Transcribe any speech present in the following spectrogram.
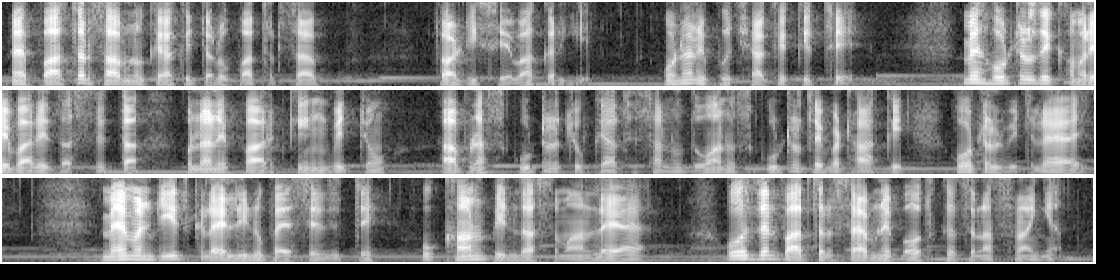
ਮੈਂ ਪਾਤਰ ਸਾਹਿਬ ਨੂੰ ਕਿਹਾ ਕਿ ਚਲੋ ਪਾਤਰ ਸਾਹਿਬ, ਤੁਹਾਡੀ ਸੇਵਾ ਕਰੀਏ। ਉਹਨਾਂ ਨੇ ਪੁੱਛਿਆ ਕਿ ਕਿੱਥੇ? ਮੈਂ ਹੋਟਲ ਦੇ ਕਮਰੇ ਬਾਰੇ ਦੱਸ ਦਿੱਤਾ। ਉਹਨਾਂ ਨੇ ਪਾਰਕਿੰਗ ਵਿੱਚੋਂ ਆਪਣਾ ਸਕੂਟਰ ਚੁੱਕਿਆ ਤੇ ਸਾਨੂੰ ਦੋਵਾਂ ਨੂੰ ਸਕੂਟਰ ਤੇ ਬਿਠਾ ਕੇ ਹੋਟਲ ਵਿੱਚ ਲੈ ਆਏ। ਮੈਂ ਮਨਜੀਤ ਕੜੈਲੀ ਨੂੰ ਪੈਸੇ ਦਿੱਤੇ। ਉਹ ਖਾਣ ਪੀਣ ਦਾ ਸਮਾਨ ਲੈ ਆਇਆ। ਉਸ ਦਿਨ ਪਾਤਰ ਸਾਹਿਬ ਨੇ ਬਹੁਤ ਗਜ਼ਲਾਂ ਸੁਣਾਈਆਂ।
